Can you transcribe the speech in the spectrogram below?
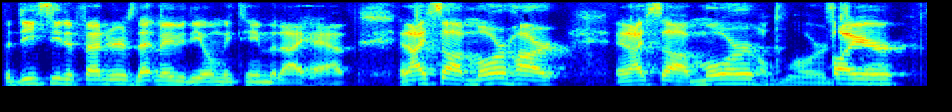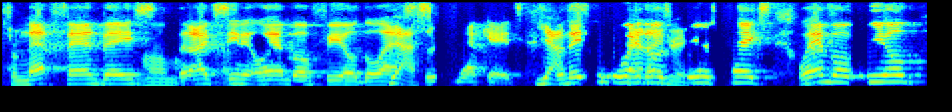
The DC Defenders, that may be the only team that I have. And I saw more heart and I saw more oh, fire from that fan base oh, than I've God. seen at Lambeau Field the last yes. three decades. Yes. When they took away those beer snakes, Lambeau yes. Field,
